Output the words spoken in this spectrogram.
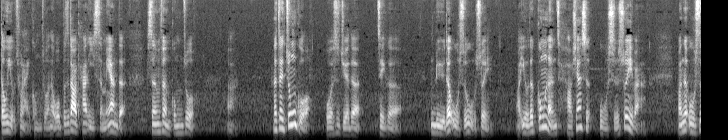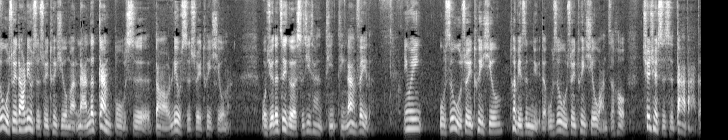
都有出来工作，那我不知道他以什么样的身份工作啊。那在中国，我是觉得这个。女的五十五岁，啊，有的工人好像是五十岁吧，反正五十五岁到六十岁退休嘛。男的干部是到六十岁退休嘛。我觉得这个实际上挺挺浪费的，因为五十五岁退休，特别是女的，五十五岁退休完之后，确确实实大把的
